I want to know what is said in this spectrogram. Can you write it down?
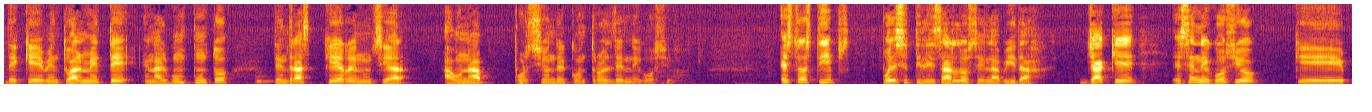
de que eventualmente en algún punto tendrás que renunciar a una porción del control del negocio. Estos tips puedes utilizarlos en la vida, ya que ese negocio que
